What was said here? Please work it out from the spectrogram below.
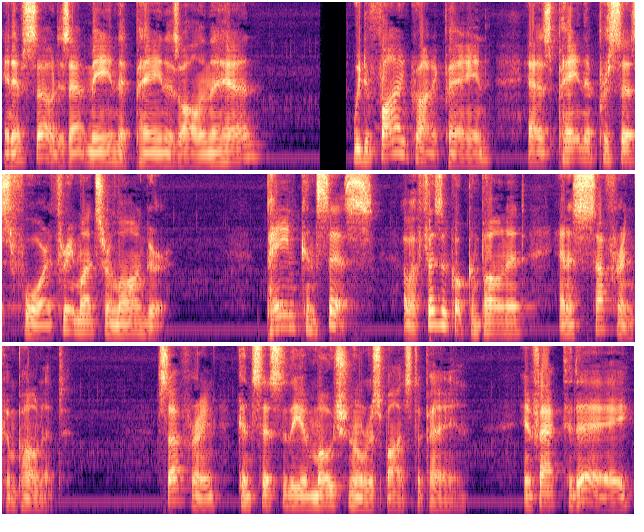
And if so, does that mean that pain is all in the head? We define chronic pain as pain that persists for three months or longer. Pain consists of a physical component and a suffering component. Suffering consists of the emotional response to pain. In fact, today,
